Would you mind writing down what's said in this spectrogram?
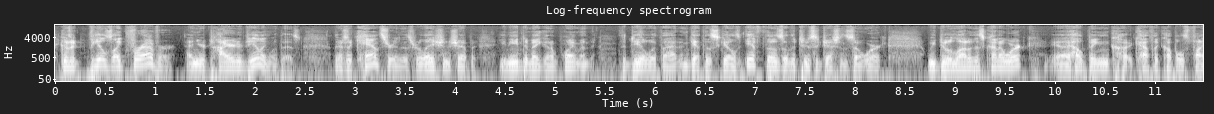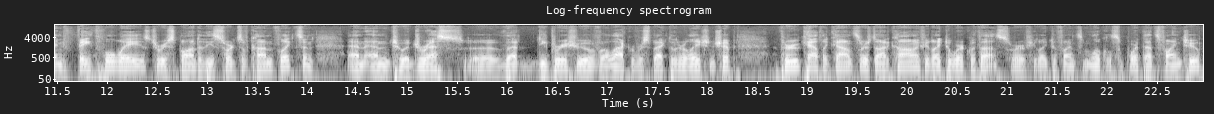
because it feels like forever and you're tired of dealing with this. There's a cancer in this relationship. You need to make an appointment to deal with that and get the skills if those other two suggestions don't work. We do a lot of this kind of work, uh, helping Catholic couples find faithful ways to respond to these sorts of conflicts and, and, and to address uh, that deeper issue of a lack of respect in the relationship through CatholicCounselors.com if you'd like to work with us, or if you'd like to find some local support, that's fine too.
